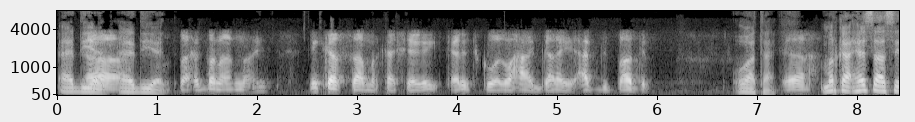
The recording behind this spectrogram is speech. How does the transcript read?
aad iyo aad Ah. aad iyo aad. saaxiiban aan nahay. Ninkaasaa markaa sheegay kaalinta koowaad waxaa galay cabdi baadil waa tahay. Marka heestaasi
